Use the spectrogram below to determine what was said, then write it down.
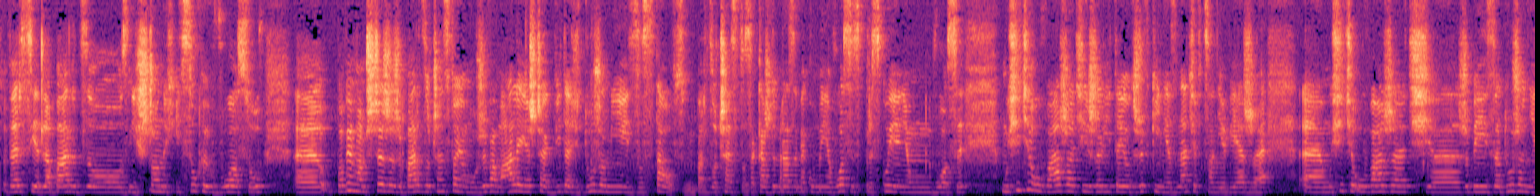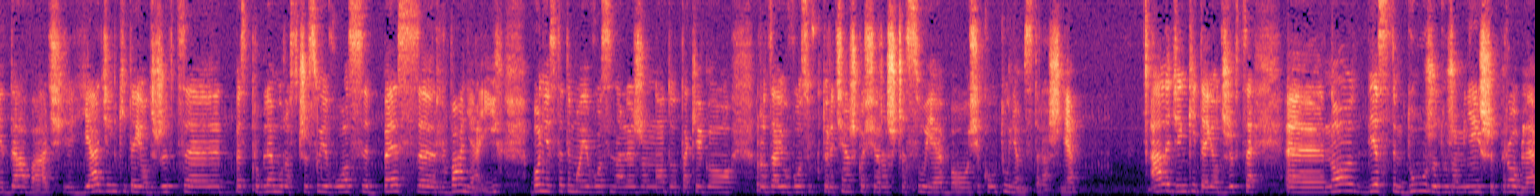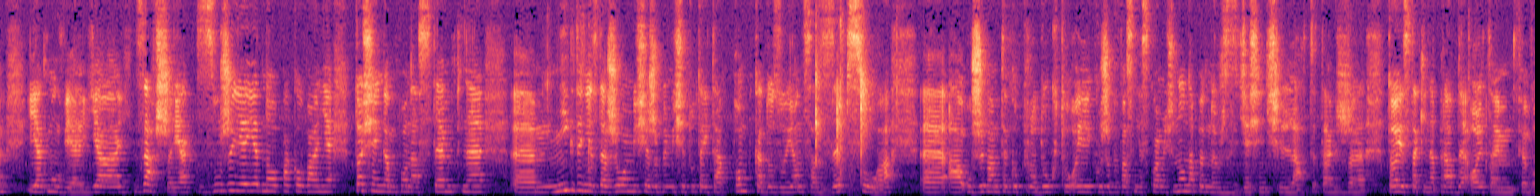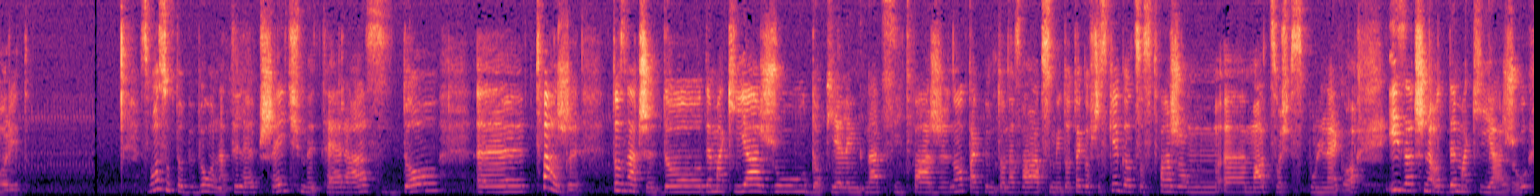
wersję dla bardzo zniszczonych i suchych włosów. E, powiem Wam szczerze, że bardzo często ją używam, ale jeszcze jak widać dużo mi jej zostało w sumie bardzo często. Za każdym razem jak umyję włosy, spryskuję nią włosy. Musicie uważać, jeżeli tej odżywki nie znacie, w co nie wierzę, e, musicie uważać, e, żeby jej za dużo nie dawać. Ja dzięki tej odżywce bez problemu rozczesuję włosy bez rwania ich, bo niestety moje włosy należą no, do takiego rodzaju włosów, które ciężko ciężko się rozczesuje, bo się kołtunią strasznie ale dzięki tej odżywce e, no, jest z tym dużo, dużo mniejszy problem i jak mówię, ja zawsze jak zużyję jedno opakowanie, to sięgam po następne. Nigdy nie zdarzyło mi się, żeby mi się tutaj ta pompka dozująca zepsuła, e, a używam tego produktu, ojejku, żeby Was nie skłamić, no na pewno już z 10 lat, także to jest taki naprawdę all-time favorite. Z włosów to by było na tyle. Przejdźmy teraz do e, twarzy. To znaczy do demakijażu, do pielęgnacji twarzy, no tak bym to nazwała w sumie do tego wszystkiego, co z twarzą e, ma coś wspólnego. I zacznę od demakijażu.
